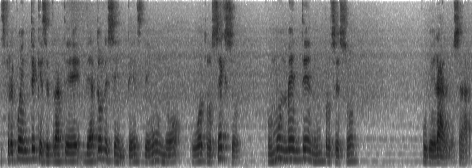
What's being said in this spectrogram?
Es frecuente que se trate de adolescentes de uno u otro sexo, comúnmente en un proceso puberal, o sea,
